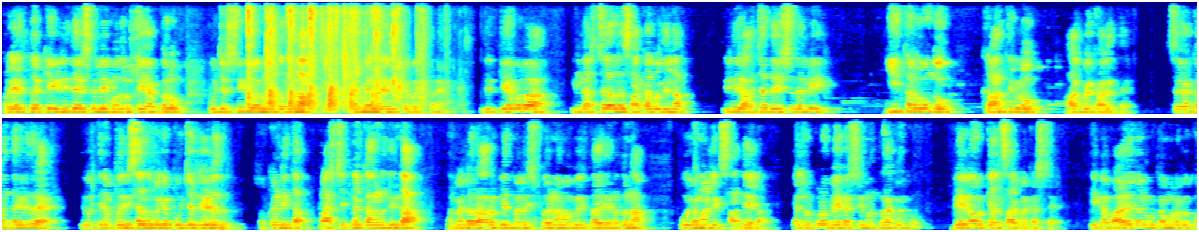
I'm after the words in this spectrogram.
ಪ್ರಯತ್ನಕ್ಕೆ ಇಡೀ ದೇಶದಲ್ಲಿ ಮೊದಲು ಕೈ ಹಾಕಿದರು ಪೂಜ್ಯ ಶ್ರೀಗಳು ಅನ್ನುವಂಥದ್ದನ್ನ ಹೆಮ್ಮೆಯಿಂದ ಹೇಳಲಿಕ್ಕೆ ಬಯಸ್ತಾರೆ. ಇದು ಕೇವಲ ಇಲ್ಲಿ, ಅಷ್ಟೇ ಆದ್ರೆ ಸಾಕಾಗೋದಿಲ್ಲ. ಇಡೀ ರಾಜ್ಯ ದೇಶದಲ್ಲಿ ಈ ಥರದ ಒಂದು ಕ್ರಾಂತಿಗಳು ಆಗಬೇಕಾಗತ್ತೆ. ಸೊ ಯಾಕಂತ ಹೇಳಿದ್ರೆ ಇವತ್ತಿನ ಪರಿಸರದ ಬಗ್ಗೆ ಪೂಜ್ಯರು ಹೇಳೋದು. ಸೊ ಖಂಡಿತ ಪ್ಲಾಸ್ಟಿಕ್ನ ಕಾರಣದಿಂದ ನಮ್ಮೆಲ್ಲರ ಆರೋಗ್ಯದ ಮೇಲೆ ಎಷ್ಟು ಪರಿಣಾಮ ಬೀರ್ತಾ ಇದೆ ಅನ್ನೋದನ್ನ ಊಹೆ ಮಾಡ್ಲಿಕ್ಕೆ ಸಾಧ್ಯ ಇಲ್ಲ. ಎಲ್ಲರೂ ಕೂಡ ಬೇಗ ಶ್ರೀಮಂತರಾಗಬೇಕು. ಬೇಗ ಅವ್ರ ಕೆಲಸ ಆಗ್ಬೇಕಷ್ಟೇ. ಈಗ ಬಾಳೆನಲ್ಲಿ ಊಟ ಮಾಡಬೇಕು,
